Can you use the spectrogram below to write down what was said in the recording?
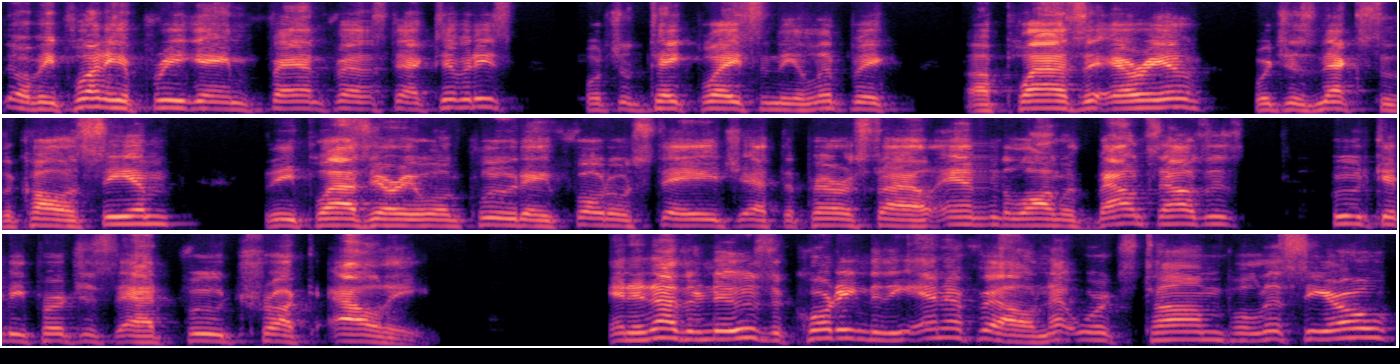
There'll be plenty of pregame fan fest activities, which will take place in the Olympic uh, Plaza area, which is next to the Coliseum. The plaza area will include a photo stage at the peristyle end, along with bounce houses. Food can be purchased at Food Truck Alley. And in other news, according to the NFL Network's Tom Pelissero,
